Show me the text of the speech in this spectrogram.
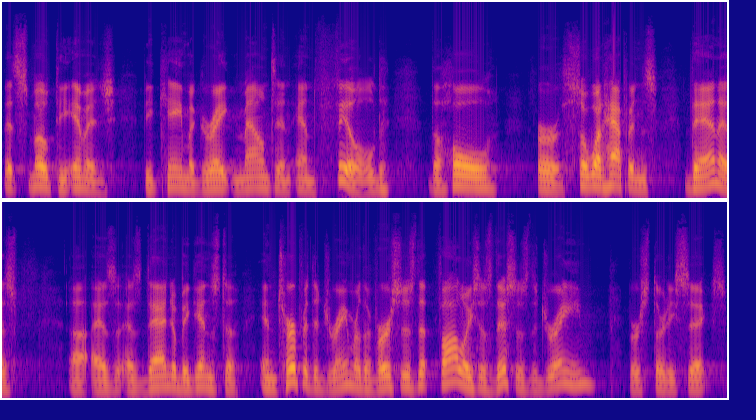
that smote the image became a great mountain and filled the whole earth. So, what happens then as, uh, as, as Daniel begins to interpret the dream are the verses that follow? He says, This is the dream, verse 36,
